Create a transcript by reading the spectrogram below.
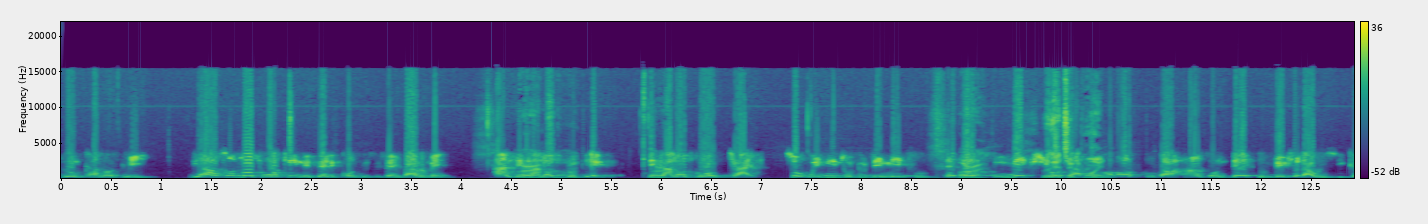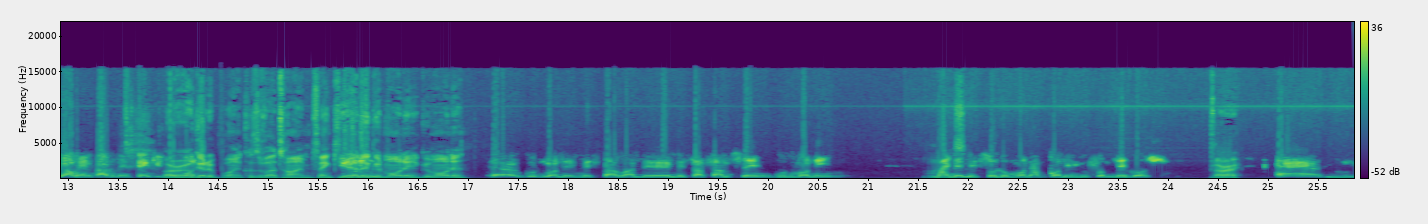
alone cannot do it. They are also not working in a very conducive environment, and they All right, cannot so- protect. They all right. cannot go on strike. So we need to do the needful. Let All us right. make sure get your that point. we all put our hands on deck to make sure that we secure our environment. Thank you. All so I get a point because of our time. Thank you. Hello, good morning. Good morning. Yeah, good morning, Mr. Wale, Mr. Samson. Good morning. My name is Solomon. I'm calling you from Lagos. All right. Um,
